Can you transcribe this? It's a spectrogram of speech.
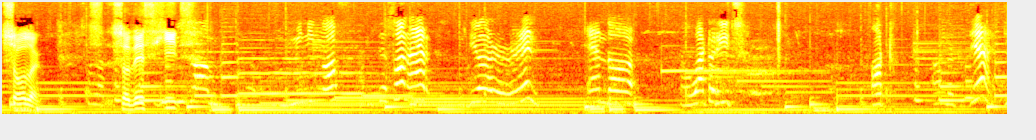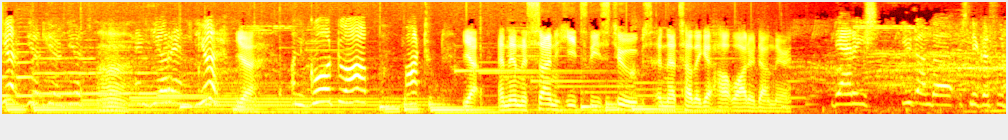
Solar. Solar. So this heats. The meaning of the sun air, their rain, and the water is hot. There, there, there, there, there, Ah, and here and here, yeah, and go to up hot. Yeah. And then the sun heats these tubes, and that's how they get hot water down there. Is eat on the Snicker food.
